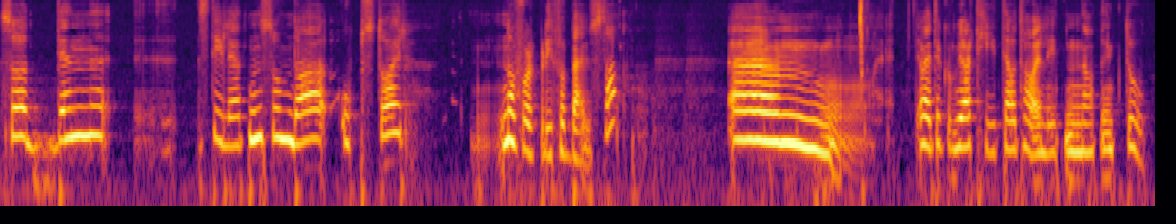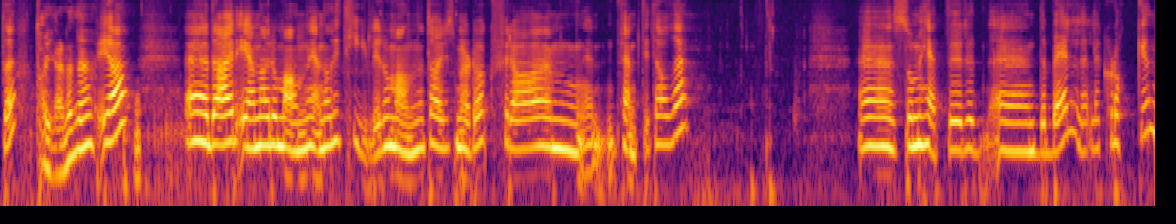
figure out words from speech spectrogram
Så den stillheten som da oppstår når folk blir forbausa um, Jeg vet ikke om vi har tid til å ta en liten anekdote? Ta gjerne det. Ja. Uh, det er en av, romanene, en av de tidlige romanene til Ari Murdoch fra um, 50-tallet. Uh, som heter uh, The Bell, eller Klokken.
